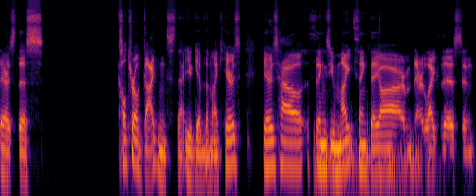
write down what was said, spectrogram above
there's this cultural guidance that you give them. Like, here's here's how things you might think they are. They're like this, and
